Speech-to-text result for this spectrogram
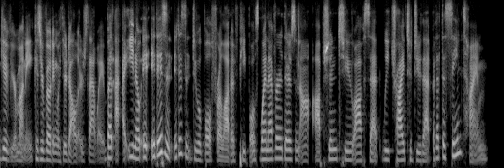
give your money because you're voting with your dollars that way but I, you know it, it isn't it isn't doable for a lot of people whenever there's an option to offset we try to do that but at the same time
